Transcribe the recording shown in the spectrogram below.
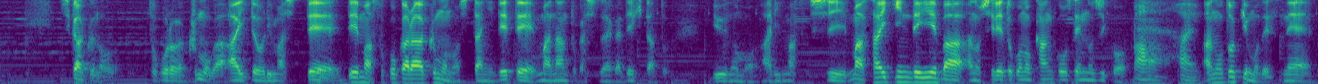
近くのところが雲が空いておりまして、で、まあ、そこから雲の下に出て、まあ、なんとか取材ができたというのもありますし、まあ、最近で言えばあの知床の観光船の事故。あーはい。あの時もですね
